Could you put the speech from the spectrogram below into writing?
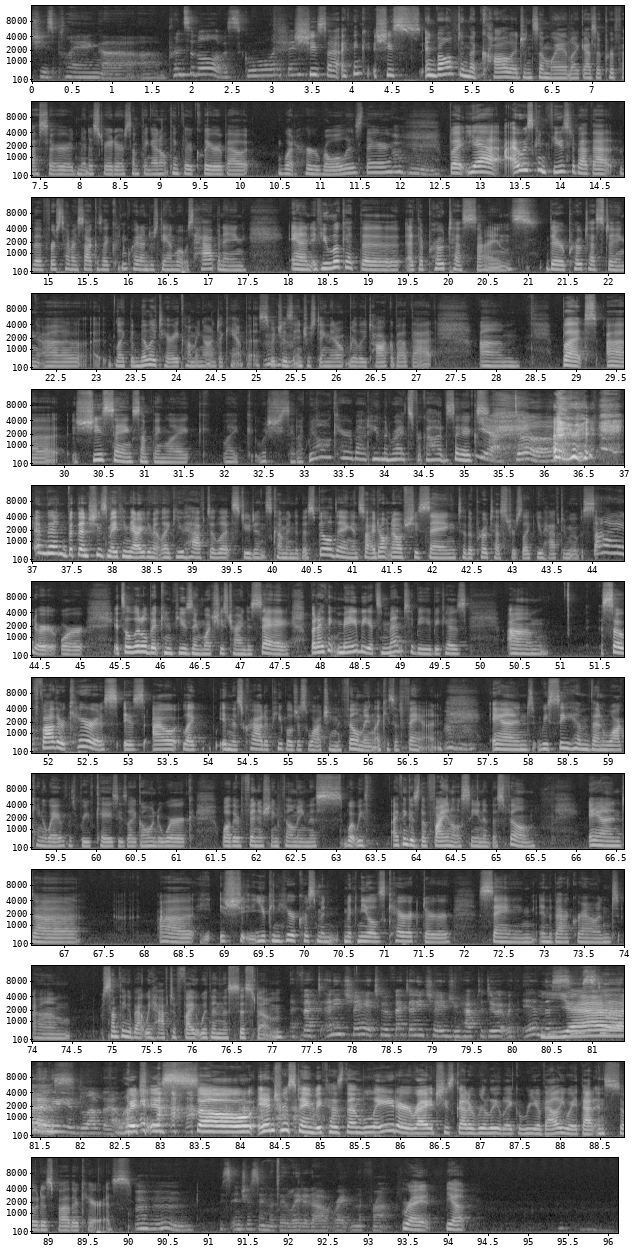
she's playing a um, principal of a school. I think. She's, uh, I think she's involved in the college in some way, like as a professor, administrator, or something. I don't think they're clear about what her role is there. Mm-hmm. But yeah, I was confused about that the first time I saw because I couldn't quite understand what was happening. And if you look at the at the protest signs, they're protesting uh, like the military coming onto campus, which is interesting. They don't really talk about that. Um, but uh, she's saying something like like what did she say? Like we all care about human rights for God's sakes. Yeah, duh. and then but then she's making the argument like you have to let students come into this building and so i don't know if she's saying to the protesters like you have to move aside or or it's a little bit confusing what she's trying to say but i think maybe it's meant to be because um so father Karras is out like in this crowd of people just watching the filming like he's a fan. And we see him then walking away with his briefcase. He's like going to work while they're finishing filming this what we i think is the final scene of this film. And uh, uh, he, she, you can hear Chris MacNeil's character saying in the background um, something about we have to fight within the system. affect any change to affect any change, you have to do it within the Yes. system. I knew you'd love that. Line. Which is so interesting because then later, right, she's got to really like reevaluate that, and so does Father Karras. Mm-hmm. It's interesting that they laid it out right in the front. Right. Yep.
